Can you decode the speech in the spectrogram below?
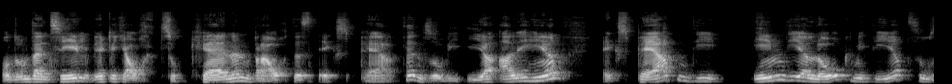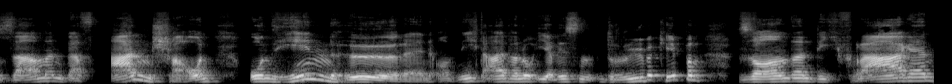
Und um dein Ziel wirklich auch zu kennen, braucht es Experten, so wie ihr alle hier. Experten, die im Dialog mit dir zusammen das anschauen und hinhören und nicht einfach nur ihr Wissen drüber kippen, sondern dich fragen,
